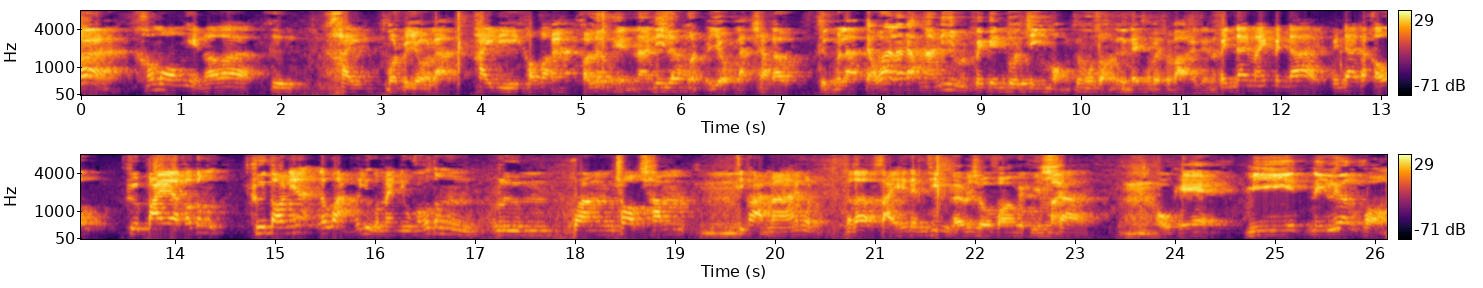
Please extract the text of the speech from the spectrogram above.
ว่า เขามองเห็นแล้วว่า คือใครหมดประโยชน์แล้วใครดีเขาก็นะเขาเริ่มเห็นนานี่เริ่มหมดประโยชน์แล้วใช่ก็ถึงเวลา แต่ว่าระดับนานี่มันไปเป็นตัวจริงของสโมสรอื่นได้สบายๆเลยนะเป็นได้ไหมเป็นได้ เป็นได้ถ้าเขาคือไปอะเขาต้องคือตอนเนี้ยระหว่างเขาอยู่กับแมนยูเขาก็ต้องลืมความชอบช้อืมำที่ผ่านมาให้หมด แล้วก็ใส่ให้เต็มที่แล้วไปโชว์ฟอร์มกับทีมใหม่ใช่อืมโอเค มีในเรื่องของ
